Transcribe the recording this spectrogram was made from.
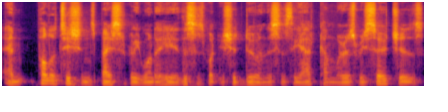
And politicians basically want to hear, this is what you should do, and this is the outcome. Whereas researchers,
